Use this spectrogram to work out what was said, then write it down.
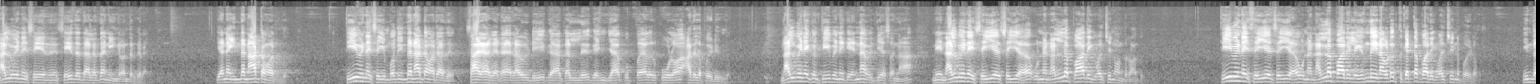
நல்வினை செய் செய்ததால் தான் நீங்கள் வந்திருக்கிற. ஏன்னா இந்த நாட்டம் வருது. தீவினை செய்யும்போது இந்த நாட்டம் வராது. சாயா கடை ரவுடி க கல் கஞ்சா குப்பை ஒரு கூளம் அதில் போயிடுவீங்க நல்வினைக்கும் தீவினைக்கும் என்ன வித்தியாசம்னா நீ நல்வினை செய்ய செய்ய உன்னை நல்ல பாதைக்கு வச்சுன்னு வந்துடும் அது. தீவினை செய்ய செய்ய உன்னை நல்ல பாதையில் இருந்தீங்கன்னா கூட கெட்ட பாதைக்கு வலிச்சின்னு போயிடும். இந்த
